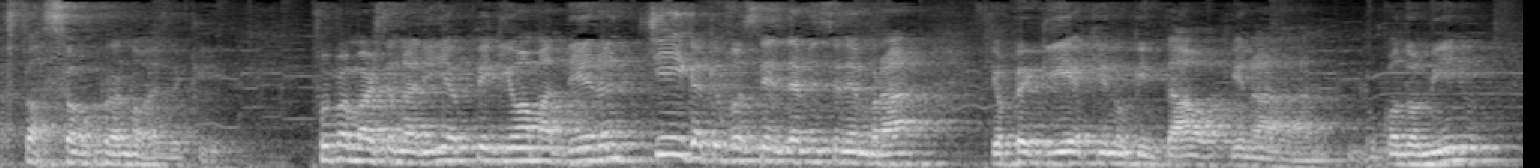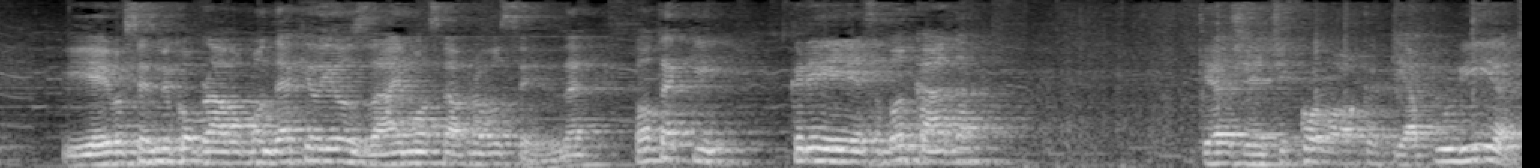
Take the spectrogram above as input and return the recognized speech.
situação para nós aqui. Fui para a marcenaria, peguei uma madeira antiga que vocês devem se lembrar, que eu peguei aqui no quintal, aqui na, no condomínio. E aí vocês me cobravam quando é que eu ia usar e mostrar para vocês, né? Então tá aqui, criei essa bancada que a gente coloca aqui a polia.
